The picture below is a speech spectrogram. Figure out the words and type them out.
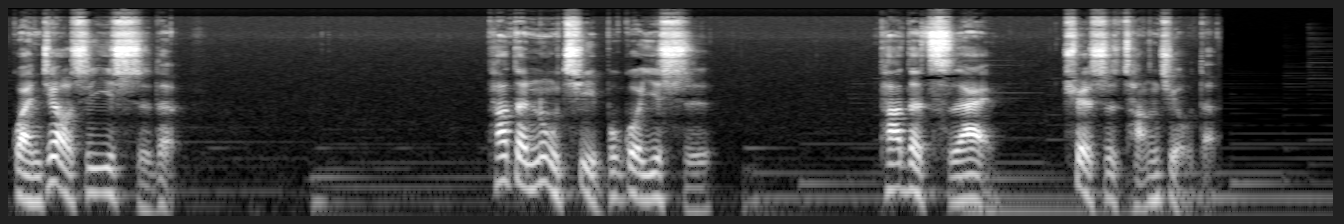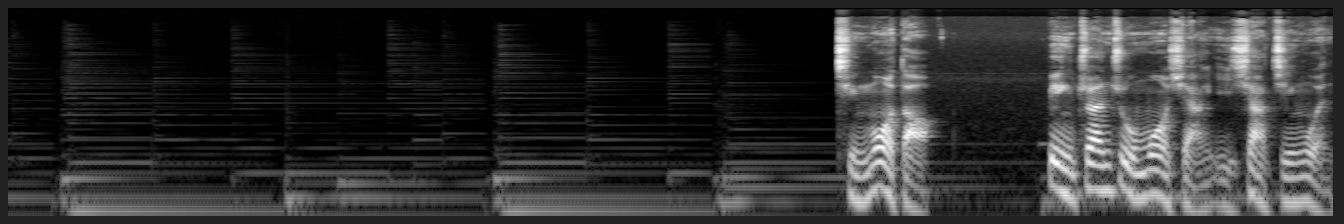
管教是一时的，他的怒气不过一时，他的慈爱却是长久的。请默祷，并专注默想以下经文，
